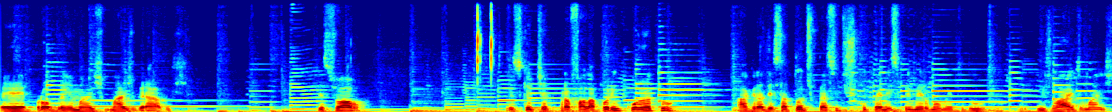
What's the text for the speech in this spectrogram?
é, problemas mais graves. Pessoal, isso que eu tinha para falar por enquanto. Agradeço a todos, peço desculpa nesse primeiro momento do, do, slide, mas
